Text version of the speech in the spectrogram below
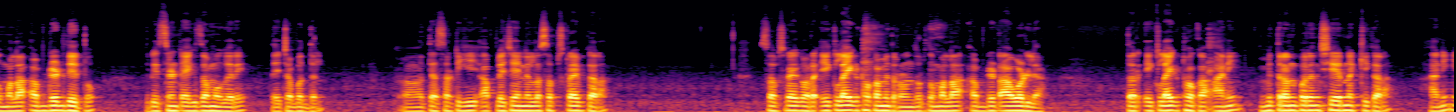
तुम्हाला अपडेट देतो रिसेंट एक्झाम वगैरे त्याच्याबद्दल. त्यासाठी आपल्या चॅनलला सबस्क्राईब करा. सबस्क्राईब करा. एक लाईक ठोका मित्रांनो जर तुम्हाला अपडेट आवडल्या तर एक लाईक ठोका आणि मित्रांपर्यंत शेअर नक्की करा. आणि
